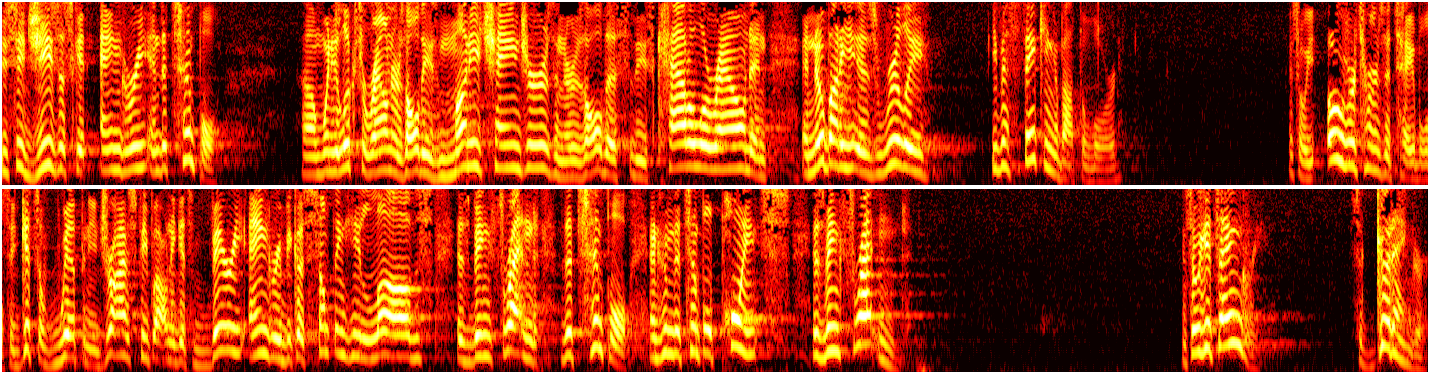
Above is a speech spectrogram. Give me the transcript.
You see Jesus get angry in the temple. Um, when he looks around, there's all these money changers and there's all this, these cattle around, and, and nobody is really even thinking about the Lord. And so he overturns the tables, he gets a whip, and he drives people out, and he gets very angry because something he loves is being threatened. The temple, and whom the temple points, is being threatened. And so he gets angry. It's a good anger.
